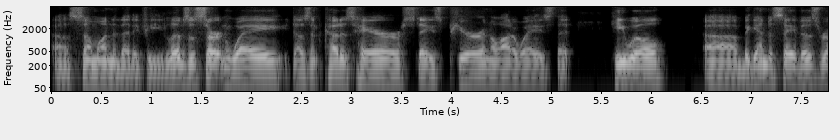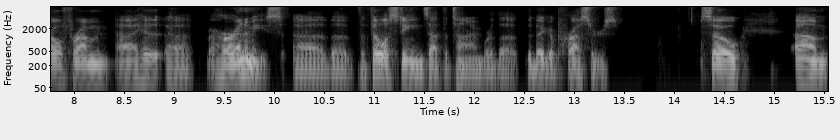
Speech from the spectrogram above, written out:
uh, someone that if he lives a certain way, doesn't cut his hair, stays pure in a lot of ways, that he will uh, begin to save Israel from uh, his, uh, her enemies. Uh, the, the Philistines at the time were the, the big oppressors. So, um,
